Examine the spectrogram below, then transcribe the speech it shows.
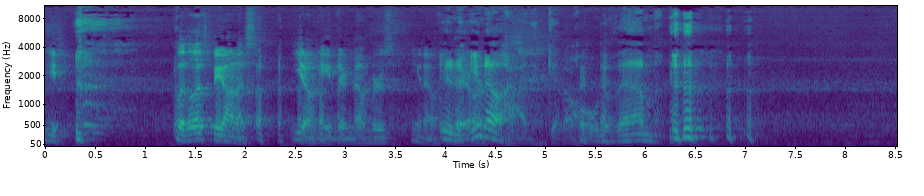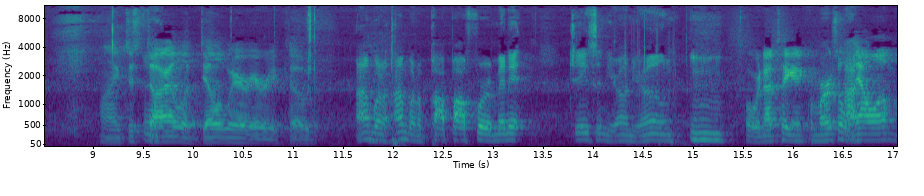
Yeah. but let's be honest, you don't need their numbers. You know. You know, you know how to get a hold of them. Like just dial a Delaware area code. I'm gonna I'm gonna pop off for a minute. Jason, you're on your own. Oh, we're not taking a commercial. now I'm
